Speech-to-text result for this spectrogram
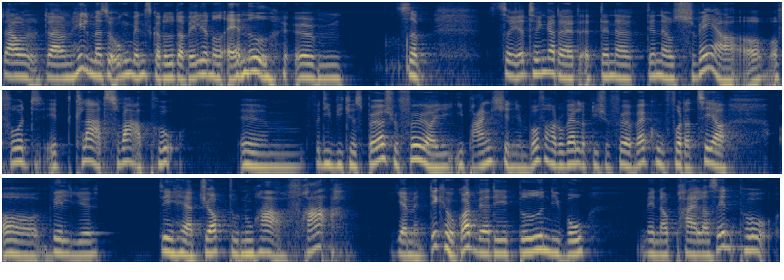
der er, jo, der er jo en hel masse unge mennesker derude, der vælger noget andet. Øhm, så, så jeg tænker da, at, at den, er, den er jo svær at, at få et, et klart svar på. Øhm, fordi vi kan spørge chauffører i, i branchen, jamen, hvorfor har du valgt at blive chauffør? Hvad kunne få dig til at, at vælge det her job, du nu har fra? Jamen, det kan jo godt være, at det er et bødeniveau, men at pejle os ind på,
